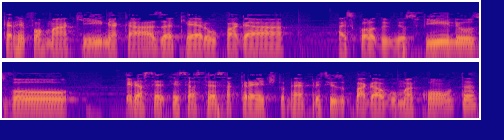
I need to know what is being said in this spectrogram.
quero reformar aqui minha casa, quero pagar a escola dos meus filhos, vou ter esse acesso a crédito, né? Preciso pagar alguma conta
